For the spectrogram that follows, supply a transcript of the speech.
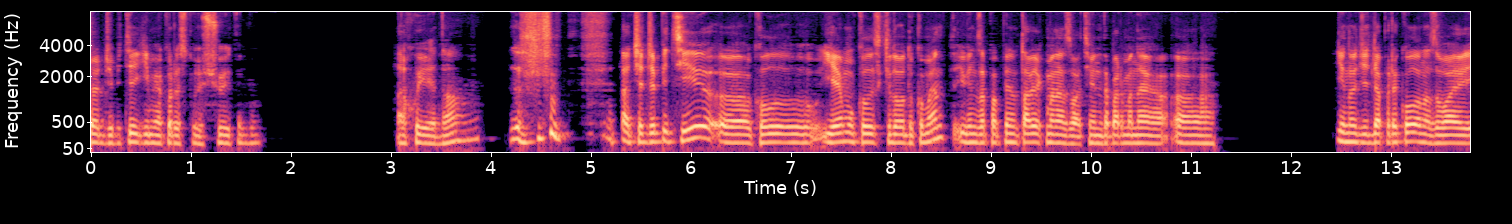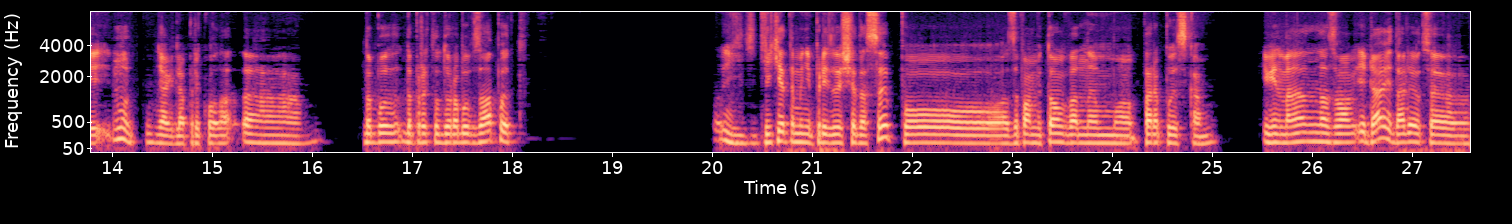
ChatGPT, яким я користуюсь, чуєте, бо. Ахує, да? А ChatGPT, е, коли я йому колись кидав документ, і він запам'ятав, як мене звати. Він тепер мене е, іноді для прикола називає. Ну, як для прикола. Е, до, прикладу, робив запит. Яке ти мені прізвище даси по запам'ятованим перепискам. І він мене назвав Ілля, і далі оце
